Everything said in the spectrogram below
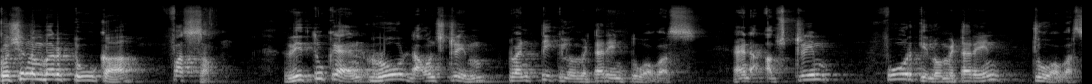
question number two का first sum Ritu can row downstream twenty kilometre in two hours and upstream four kilometre in two hours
